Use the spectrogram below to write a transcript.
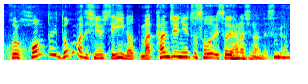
これ本当にどこまで信用していいの？まあ、単純に言うとそうそういう話なんですが、うん、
